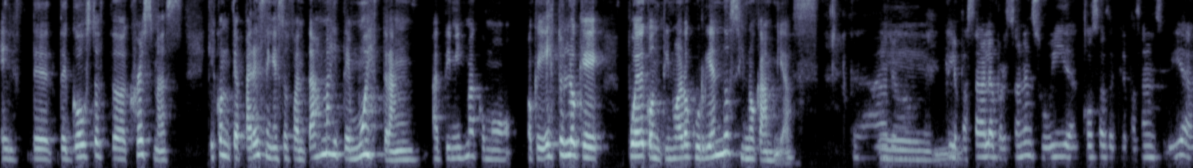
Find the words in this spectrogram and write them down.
el, de The Ghost of the Christmas, que es cuando te aparecen esos fantasmas y te muestran a ti misma como, ok, esto es lo que puede continuar ocurriendo si no cambias. Claro, que le eh, pasaba a la persona en su vida, cosas que le pasaron en su vida.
